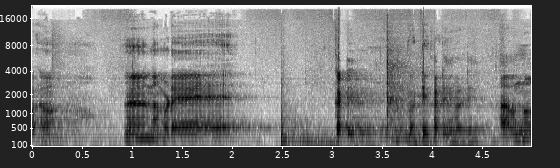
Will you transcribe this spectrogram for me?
നമ്മുടെ കട്ട് ചെയ്തു കട്ട് ചെയ്തു കട്ട് ചെയ്തു. അതൊന്ന്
